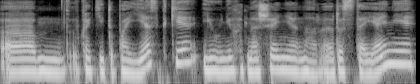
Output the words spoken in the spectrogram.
э, в какие-то поездки, и у них отношения на расстоянии,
